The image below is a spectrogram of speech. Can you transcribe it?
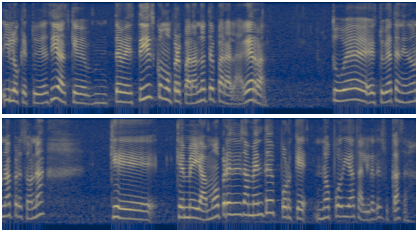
Y lo que tú decías, que te vestís como preparándote para la guerra. Tuve, estuve atendiendo a una persona que, que me llamó precisamente porque no podía salir de su casa.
